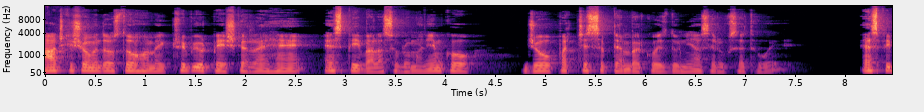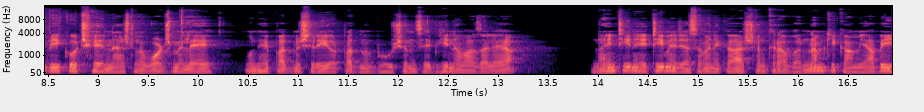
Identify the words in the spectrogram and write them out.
आज के शो में दोस्तों हम एक ट्रिब्यूट पेश कर रहे हैं एस पी बाला सुब्रमण्यम को, जो 25 सितंबर को इस दुनिया से रुखसत हुए। एस पी बी को छः नेशनल अवार्ड्स मिले, उन्हें पद्मश्री और पद्म भूषण से भी नवाजा गया। 1980 में जैसा मैंने कहा शंकरा वर्णम की कामयाबी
